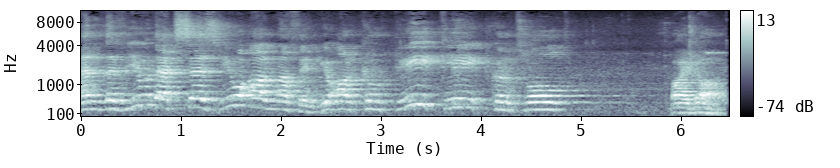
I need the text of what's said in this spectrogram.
and the view that says you are nothing, you are completely controlled by God.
